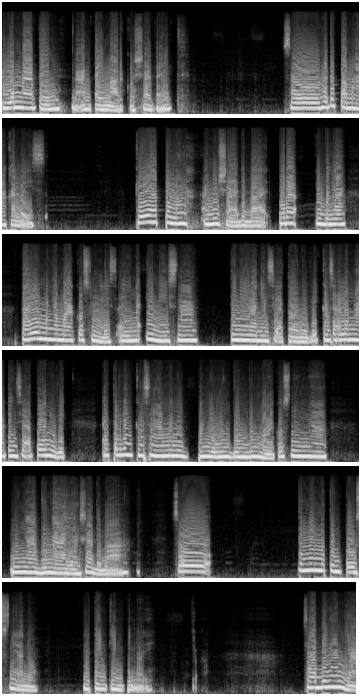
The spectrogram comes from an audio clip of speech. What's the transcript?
alam natin na anti-Marcos siya, right? So, ito pa mga kalays. Kaya pala, ano siya, di ba? Para, kumbaga, tayo mga Marcos Lulis ay nainis na tinira niya si Atty. Vic. Kasi alam natin si Atty. Vic ay talagang kasama ni Pangulong Bongbong Marcos nung, uh, nung dinaya siya, di ba? So, tingnan mo tong post ni ano, ni Thinking Pinoy. Diba? Sabi nga niya,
